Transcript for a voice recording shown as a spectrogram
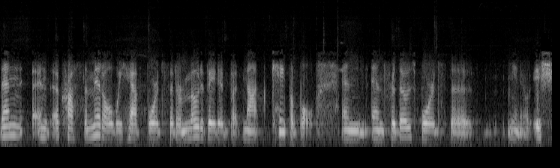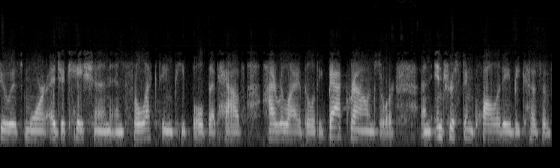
Then across the middle, we have boards that are motivated but not capable. And, and for those boards, the you know, issue is more education and selecting people that have high reliability backgrounds or an interest in quality because of,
